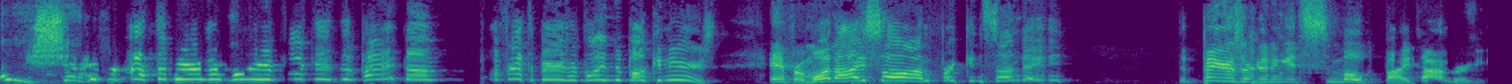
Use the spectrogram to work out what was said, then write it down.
holy shit, I forgot the Bears are playing fucking the, the I forgot the Bears are playing the Buccaneers. And from what I saw on freaking Sunday, the Bears are going to get smoked by Tom Brady.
